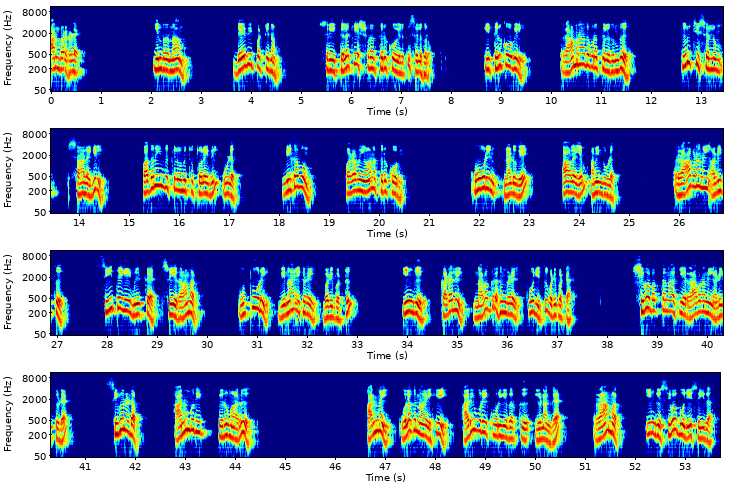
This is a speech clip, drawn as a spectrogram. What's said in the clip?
அன்பர்களே இன்று நாம் தேவிப்பட்டினம் ஸ்ரீ திலகேஸ்வரர் திருக்கோயிலுக்கு செல்கிறோம். இத்திருக்கோவில் ராமநாதபுரத்திலிருந்து திருச்சி செல்லும் சாலையில் பதினைந்து கிலோமீட்டர் தொலைவில் உள்ளது. மிகவும் பழமையான திருக்கோவில். ஊரின் நடுவே ஆலயம் அமைந்துள்ளது. ராவணனை அழித்து சீதையை மீட்க ஸ்ரீராமர் உப்பூரில் விநாயகரை வழிபட்டு இங்கு கடலில் நவக்கிரகங்களை பூஜித்து வழிபட்டார். சிவபக்தனாகிய ராவணனை அழித்திட சிவனிடம் அனுமதி பெறுமாறு அன்னை உலகநாயகி அறிவுரை கூறியதற்கு இணங்க ராமர் இங்கு சிவபூஜை செய்தார்.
